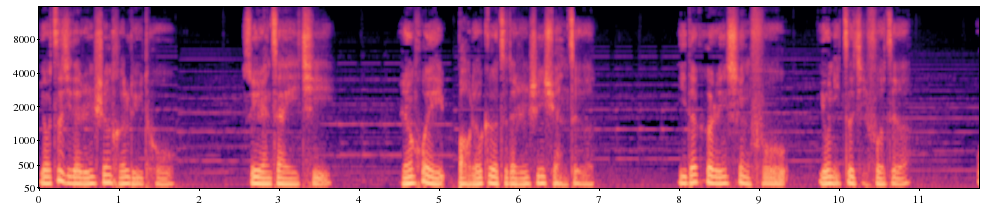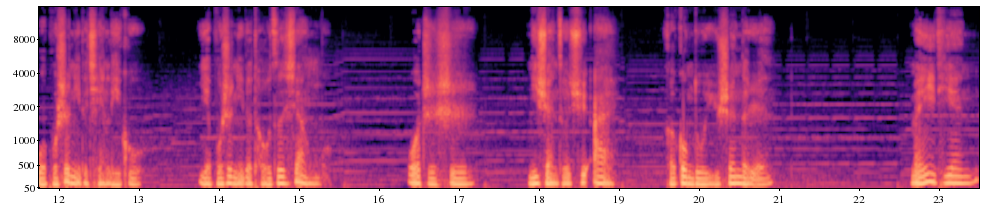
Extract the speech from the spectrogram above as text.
有自己的人生和旅途。虽然在一起，仍会保留各自的人生选择。你的个人幸福由你自己负责。我不是你的潜力股，也不是你的投资项目。我只是你选择去爱和共度余生的人。每一天，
